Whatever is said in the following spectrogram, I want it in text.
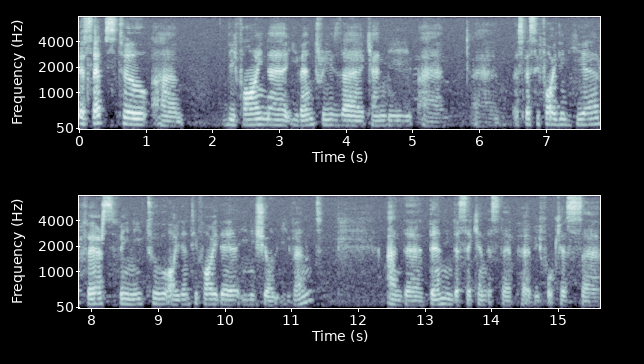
The steps to um, define event trees can be um, uh, specified in here. First, we need to identify the initial event. And uh, then in the second step, uh, we focus uh,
